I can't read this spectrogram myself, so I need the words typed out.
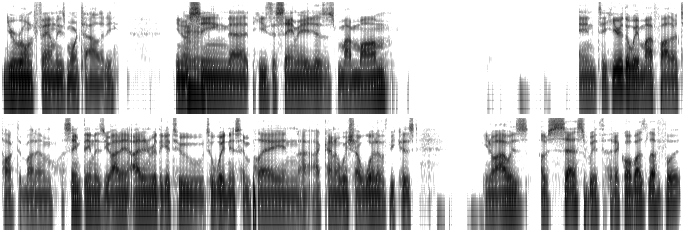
your own family's mortality. You know, Mhm. seeing that he's the same age as my mom, and to hear the way my father talked about him, same thing as you. I didn't I didn't really get to to witness him play, and I, I kind of wish I would have because, you know, I was obsessed with Recoba's left foot,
